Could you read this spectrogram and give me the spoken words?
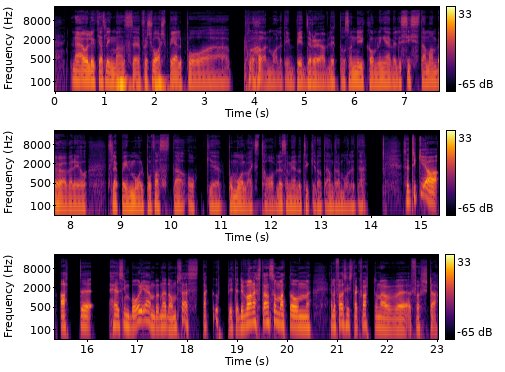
Nej, och Lukas Lingmans eh, försvarsspel på, på hörnmålet är bedrövligt och som nykomling är väl det sista man behöver är att släppa in mål på fasta och på målvaktstavlor som jag ändå tycker att det andra målet är. Sen tycker jag att eh, Helsingborg ändå när de så här stack upp lite, det var nästan som att de, i alla fall sista kvarten av eh, första,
